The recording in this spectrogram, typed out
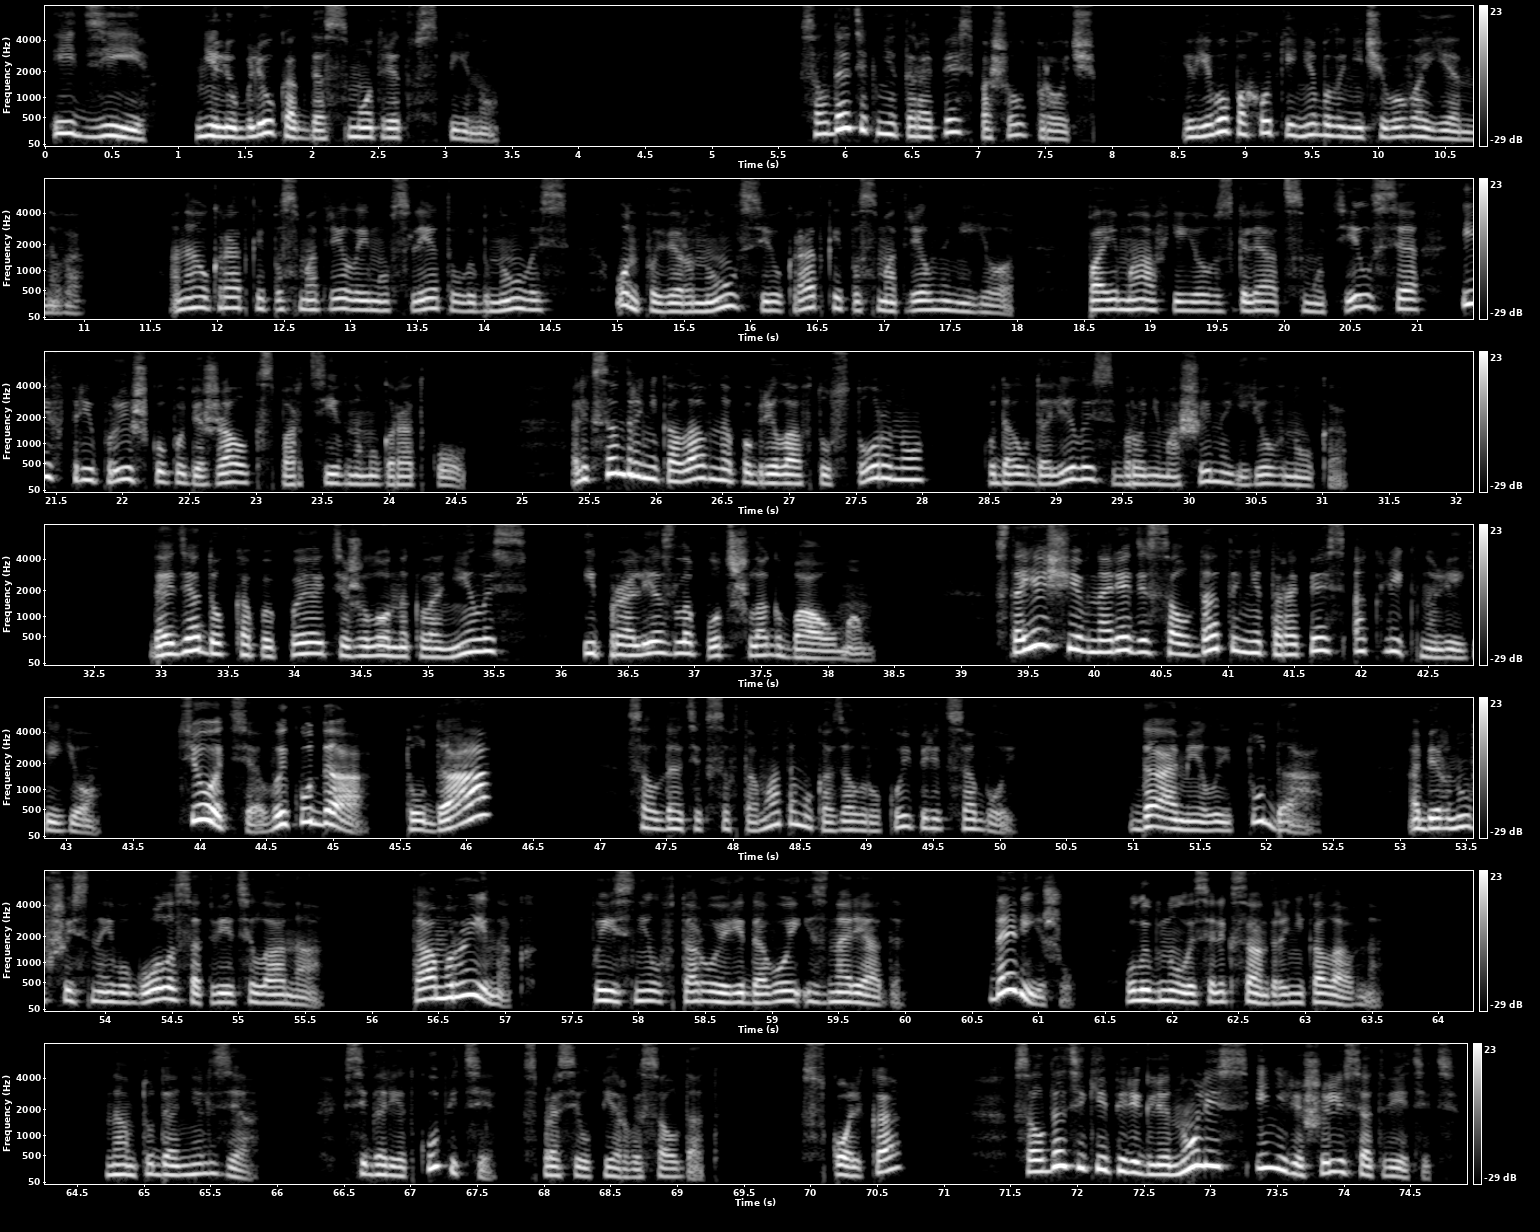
«Иди, не люблю, когда смотрят в спину». Солдатик, не торопясь, пошел прочь, и в его походке не было ничего военного. Она украдкой посмотрела ему вслед, улыбнулась, он повернулся и украдкой посмотрел на нее. Поймав ее взгляд, смутился и в припрыжку побежал к спортивному городку. Александра Николаевна побрела в ту сторону, куда удалилась бронемашина ее внука. Дойдя до КПП, тяжело наклонилась и пролезла под шлагбаумом. Стоящие в наряде солдаты, не торопясь, окликнули ее. «Тетя, вы куда? Туда?» Солдатик с автоматом указал рукой перед собой. «Да, милый, туда», — обернувшись на его голос, ответила она. «Там рынок», — пояснил второй рядовой из наряда. «Да вижу», — улыбнулась Александра Николаевна. «Нам туда нельзя. Сигарет купите?» — спросил первый солдат. «Сколько?» Солдатики переглянулись и не решились ответить.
